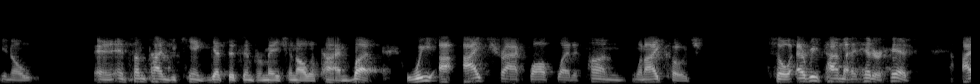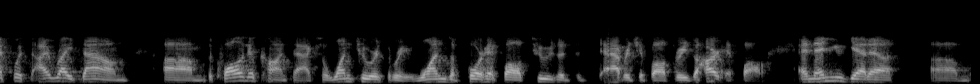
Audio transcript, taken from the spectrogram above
you know, and, and, sometimes you can't get this information all the time, but we, I, I, track ball flight a ton when I coach. So every time a hitter hits, I put, I write down um, the quality of contact. So one, two, or three. One's a poor hit ball. Two's an average hit ball. Three's a hard hit ball. And then you get a, um,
